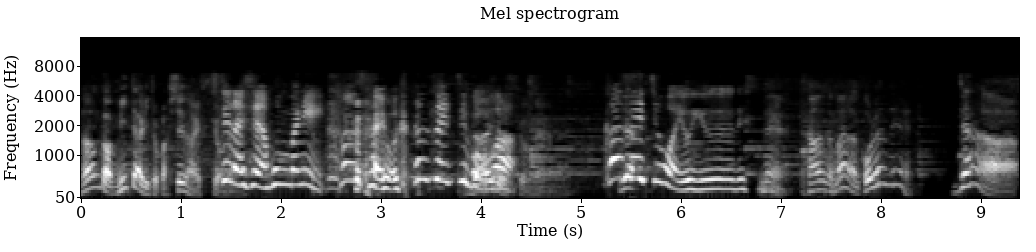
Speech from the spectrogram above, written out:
な、なんか見たりとかしてないっすよね。してないしてない。ほんまに、関西は、関西地方は夫、ですよね。関西地方は余裕ですね。ね、関西、まあ、これはね、じゃあ、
